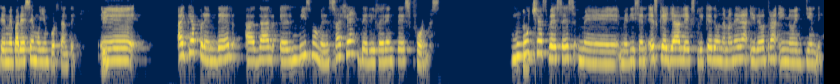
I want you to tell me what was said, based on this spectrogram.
que me parece muy importante. hay que aprender a dar el mismo mensaje de diferentes formas. Muchas veces me, dicen, es que ya le expliqué de una manera y de otra y no entiende.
